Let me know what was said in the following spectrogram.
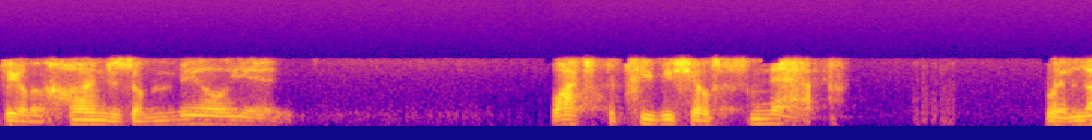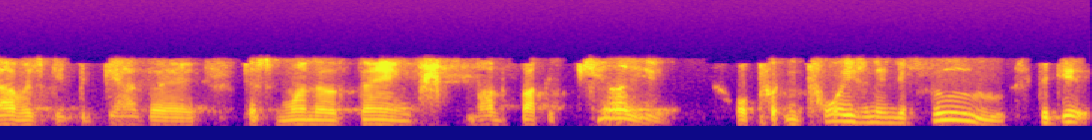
stealing hundreds of millions. Watch the TV show Snap where lovers get together and just one little thing, motherfuckers kill you. Or putting poison in your food to get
